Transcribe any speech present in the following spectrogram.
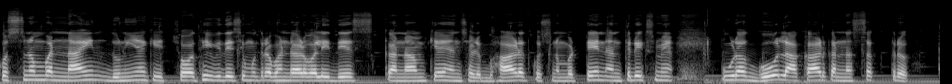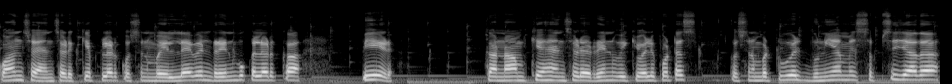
क्वेश्चन नंबर नाइन, दुनिया की चौथी विदेशी मुद्रा भंडार वाली देश का नाम क्या है? आंसर है भारत। क्वेश्चन नंबर टेन, अंतरिक्ष में पूरा गोल आकार का नक्षत्र कौन सा आंसर है Kepler. Question number eleven, rainbow colour का पेड़ का नाम क्या है? आंसर है rainbow eucalyptus. Question number twelve, दुनिया में सबसे ज़्यादा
